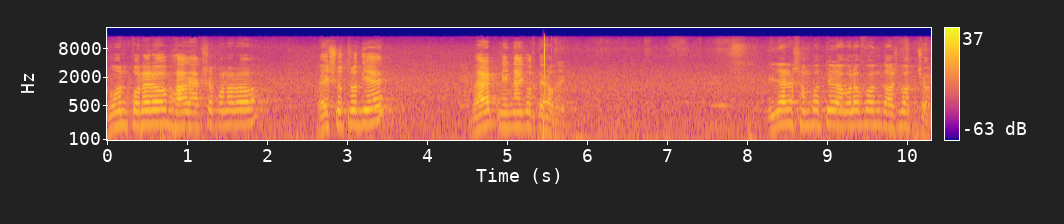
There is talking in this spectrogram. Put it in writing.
গুণ পনেরো ভাগ একশো পনেরো, এই সূত্র দিয়ে ভ্যাট নির্ণয় করতে হবে। ইজারা সম্পত্তির অবলোপন দশ বছর।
